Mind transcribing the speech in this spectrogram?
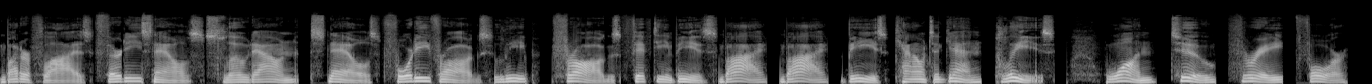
butterflies, 30 snails, slow down, snails, 40 frogs, leap, frogs, 50 bees, bye, bye, bees, count again, please. 1, 2, 3, 4,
